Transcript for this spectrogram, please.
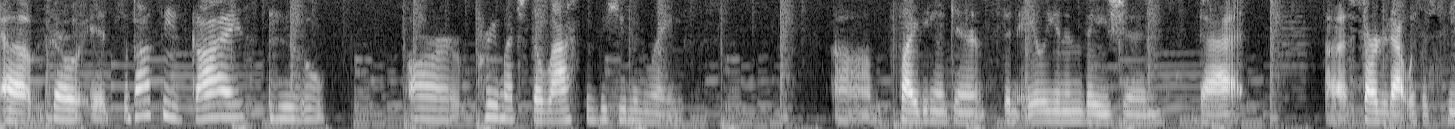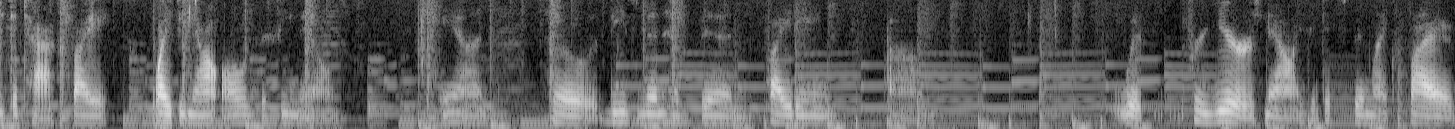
um, so it's about these guys who are pretty much the last of the human race um, fighting against an alien invasion that uh, started out with a sneak attack by wiping out all of the females. And so these men have been fighting um, with for years now. I think it's been like five,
